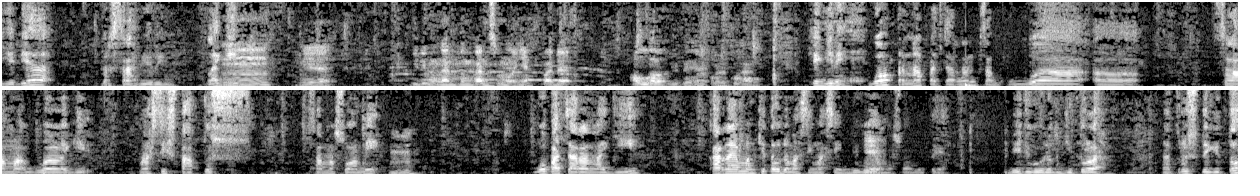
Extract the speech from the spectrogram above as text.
ya dia berserah diri lagi. Hmm, iya. Jadi menggantungkan semuanya pada Allah gitu ya, Hmm. kepada Tuhan. Kayak gini, gue pernah pacaran sama gue selama gue lagi masih status sama suami, Hmm. gue pacaran lagi karena emang kita udah masing-masing juga ya sama suami itu ya. Dia juga udah begitulah. Nah terus udah gitu,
